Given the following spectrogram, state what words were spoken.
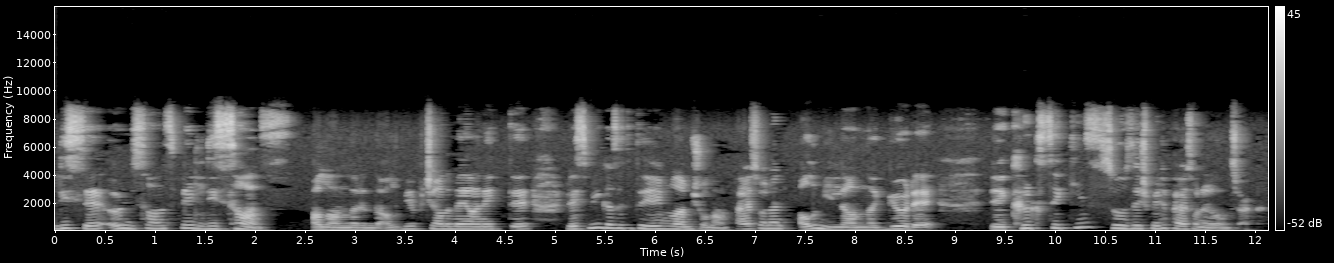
Lise, ön lisans ve lisans alanlarında alım yapacağını beyan etti. Resmi gazetede yayınlanmış olan personel alım ilanına göre 48 e, sözleşmeli personel alınacak.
